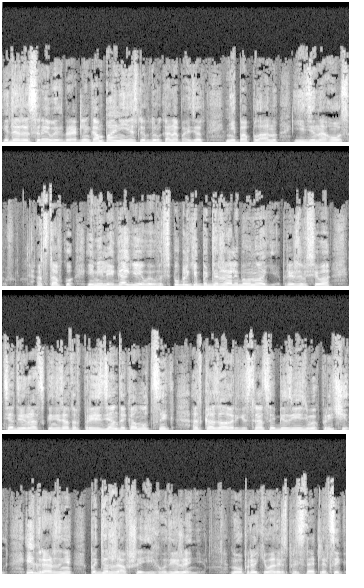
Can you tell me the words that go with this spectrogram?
и даже срыва избирательной кампании, если вдруг она пойдет не по плану единоосов. Отставку Эмилии Гагиевой в республике поддержали бы многие прежде всего те 12 кандидатов в президенты, кому ЦИК отказал в регистрации без видимых причин, и граждане, поддержавшие их выдвижение. Но упреки в адрес председателя ЦИК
